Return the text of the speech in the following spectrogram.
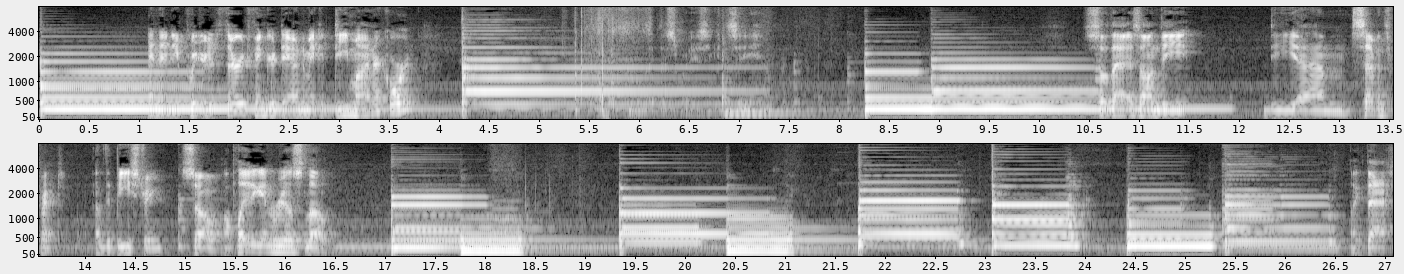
and then you put your third finger down to make a D minor chord. So that is on the the um, seventh fret of the B string. So I'll play it again real slow. like that.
